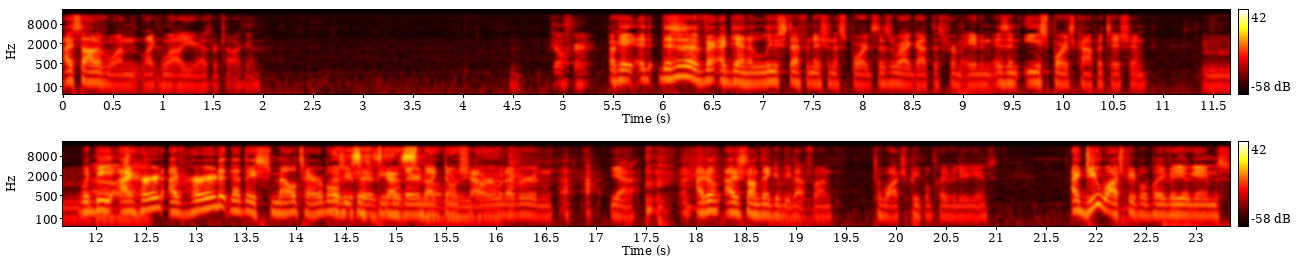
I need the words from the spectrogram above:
I thought of one like while you guys were talking. Go for it. Okay, it, this is a very, again a loose definition of sports. This is where I got this from. Aidan is an esports competition. Mm, Would be Oh, I heard I've heard that they smell terrible I was gonna because say, people there like don't really shower or whatever and yeah. I don't I just don't think it'd be that fun to watch people play video games. I do watch people play video games,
